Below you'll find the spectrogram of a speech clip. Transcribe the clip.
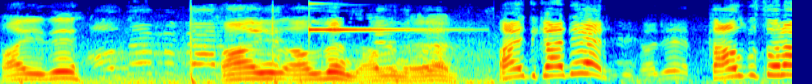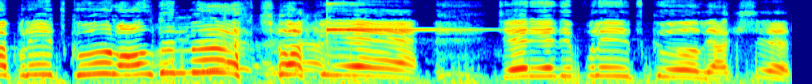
Haydi. Aldın mı Fearless? Hayır aldın aldın helal. Haydi Kadir. Kadir. Kaldı sonra Plate Cool aldın mı? Çok iyi. Jerry Plate Cool yakışır.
